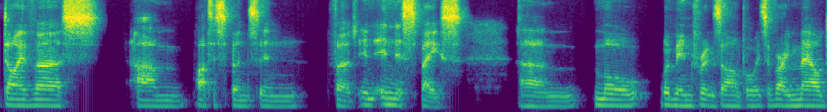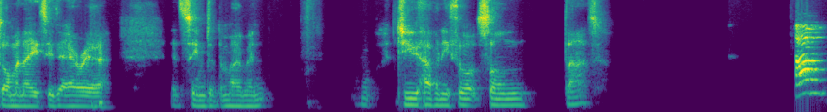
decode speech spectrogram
diverse um, participants in in in this space? Um, more women, for example. It's a very male-dominated area. It seems at the moment. Do you have any thoughts on that? Um,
